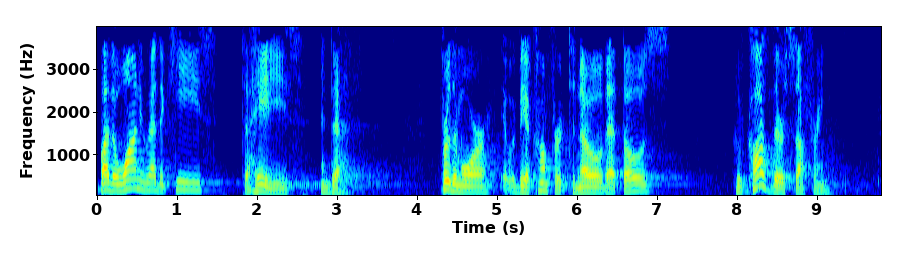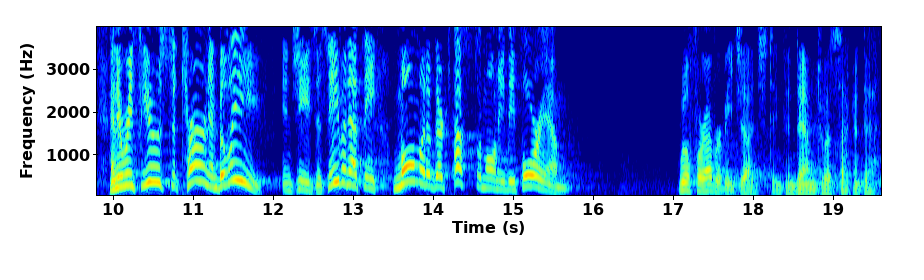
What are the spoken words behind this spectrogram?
by the one who had the keys to Hades and death. Furthermore, it would be a comfort to know that those who've caused their suffering and who refuse to turn and believe in Jesus, even at the moment of their testimony before Him, will forever be judged and condemned to a second death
